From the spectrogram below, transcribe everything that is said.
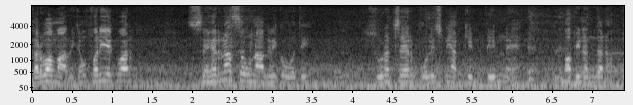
કરવામાં આવી છે. હું ફરી એકવાર શહેરના સૌ નાગરિકો વતી સુરત શહેર પોલીસની આખી ટીમને અભિનંદન આપું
